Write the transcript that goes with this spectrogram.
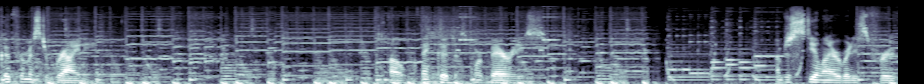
Good for Mr. Briny. Oh, thank goodness, more berries. I'm just stealing everybody's fruit.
